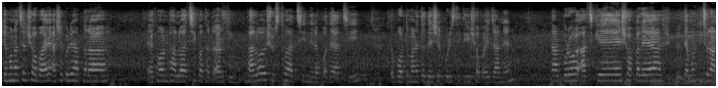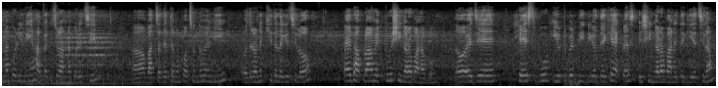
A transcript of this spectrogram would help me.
কেমন আছেন সবাই? আশা করি আপনারা এখন ভালো আছি, কথাটা আর কি। ভালো, সুস্থ আছি, নিরাপদে আছি। তো বর্তমানে তো দেশের পরিস্থিতি সবাই জানেন। তারপরও আজকে সকালে তেমন কিছু রান্না করিনি, হালকা কিছু রান্না করেছি। বাচ্চাদের তেমন পছন্দ হয়নি, ওদের অনেক খিদে লেগেছিল। তাই ভাবলাম একটু সিঙ্গারা বানাবো। তো এই যে ফেসবুক ইউটিউবের ভিডিও দেখে একটা সিঙ্গারা বানাতে গিয়েছিলাম।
